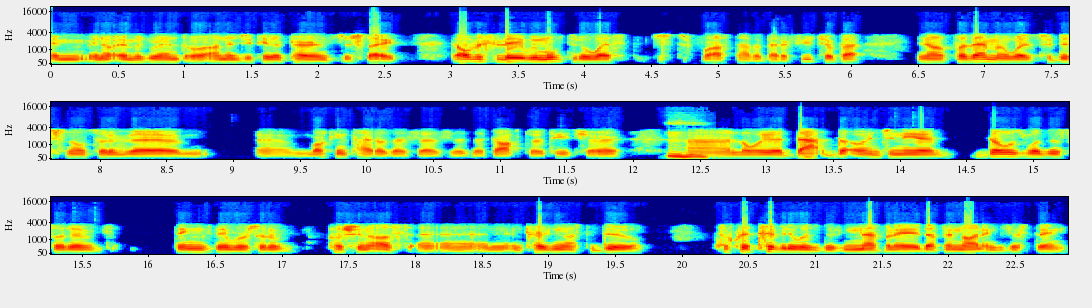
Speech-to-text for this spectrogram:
Im, you know, immigrant or uneducated parents, just like obviously we moved to the West just for us to have a better future, but you know, for them it was traditional sort of um, um, working titles as, as, as a doctor, teacher, mm-hmm. uh, lawyer, that the engineer. Those were the sort of things they were sort of pushing us and, encouraging us to do. So creativity was just definitely definitely not existing.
